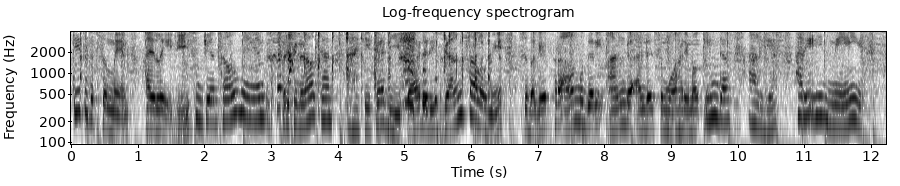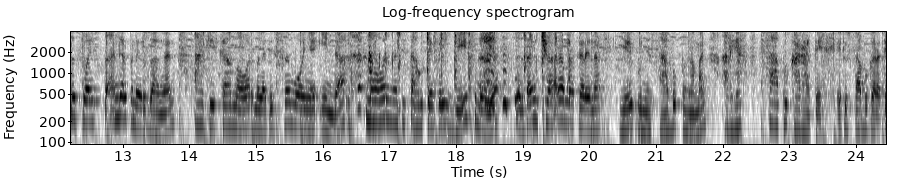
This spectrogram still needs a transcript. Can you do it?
tetap semen. Hai ladies and gentlemen. Perkenalkan Akika Dipa dari Gang Salome Sebagai pramugari anda-anda semua harimau indang Alias hari ini. Sesuai standar penerbangan Akika Mawar melatih semuanya indah. Mawar ngasih tahu tempe Y semuanya Tentang cara Makarena Ye punya sabuk pengaman alias sabuk karate. Itu sabuk karate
